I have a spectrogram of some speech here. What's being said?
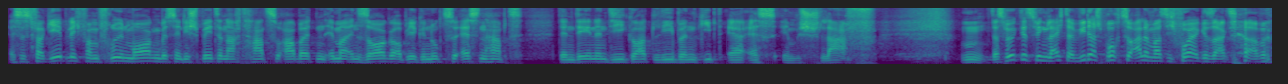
Es ist vergeblich, vom frühen Morgen bis in die späte Nacht hart zu arbeiten, immer in Sorge, ob ihr genug zu essen habt, denn denen, die Gott lieben, gibt er es im Schlaf. Hm, das wirkt jetzt wie ein leichter Widerspruch zu allem, was ich vorher gesagt habe.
